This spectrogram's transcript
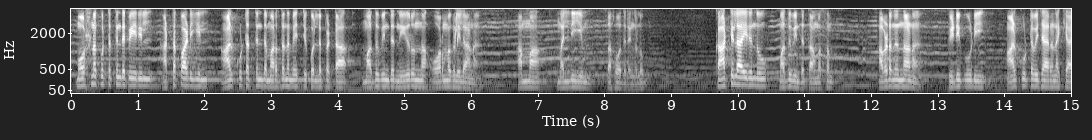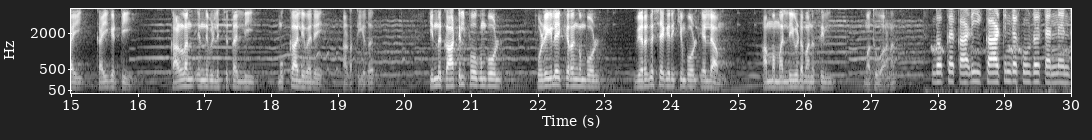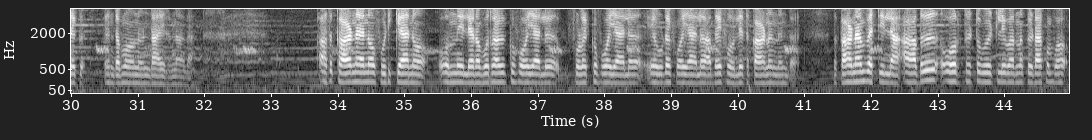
മോഷണക്കുറ്റത്തിന്റെ പേരിൽ അട്ടപ്പാടിയിൽ ആൾക്കൂട്ടത്തിന്റെ മർദ്ദനമേറ്റ് കൊല്ലപ്പെട്ട മധുവിന്റെ നീറുന്ന ഓർമ്മകളിലാണ് അമ്മ മല്ലിയും സഹോദരങ്ങളും. കാട്ടിലായിരുന്നു മധുവിന്റെ താമസം. അവിടെ നിന്നാണ് പിടികൂടി ആൾക്കൂട്ട വിചാരണയ്ക്കായി കൈകെട്ടി കള്ളൻ എന്ന് വിളിച്ച് തല്ലി മുക്കാലി വരെ നടത്തിയത്. ഇന്ന് കാട്ടിൽ പോകുമ്പോൾ പുഴയിലേക്കിറങ്ങുമ്പോൾ വിറക് ശേഖരിക്കുമ്പോൾ എല്ലാം അമ്മ മല്ലിയുടെ മനസ്സിൽ മധുവാണ്. ഇതൊക്കെ ഈ കാട്ടിന്റെ കൂടെ തന്നെ എന്റെ എന്റെ മോനുണ്ടായിരുന്നതാ അത് കാണാനോ പിടിക്കാനോ ഒന്നുമില്ല വിറക് പോയാൽ പുളക്ക് പോയാൽ എവിടെ പോയാൽ അതേപോലെ കാണുന്നുണ്ട്. കാണാൻ പറ്റില്ല. അത് ഓർത്തിട്ട് വീട്ടിൽ വന്ന് കിടക്കുമ്പോൾ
